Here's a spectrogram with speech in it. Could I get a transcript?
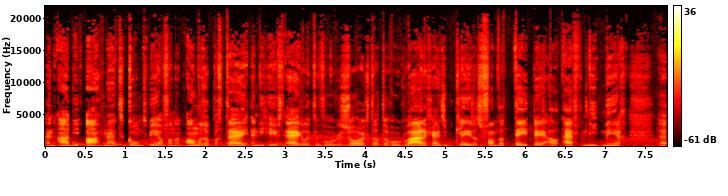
En Abiy Ahmed komt weer van een andere partij en die heeft eigenlijk ervoor gezorgd dat de hoogwaardigheidsbekleders van dat TPLF niet meer uh,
